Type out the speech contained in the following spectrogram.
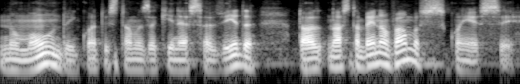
no mundo, enquanto estamos aqui nessa vida, nós também não vamos conhecer.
